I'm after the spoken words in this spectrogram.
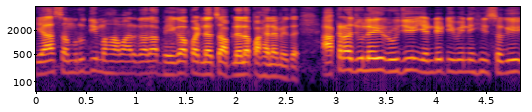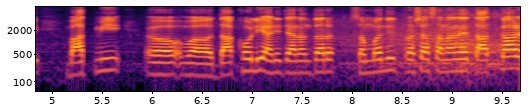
या समृद्धी महामार्गाला भेगा पडल्याचं आपल्याला पाहायला मिळतं आहे अकरा जुलै रोजी एन डी टी व्हीने ही सगळी बातमी व- दाखवली आणि त्यानंतर संबंधित प्रशासनाने तात्काळ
